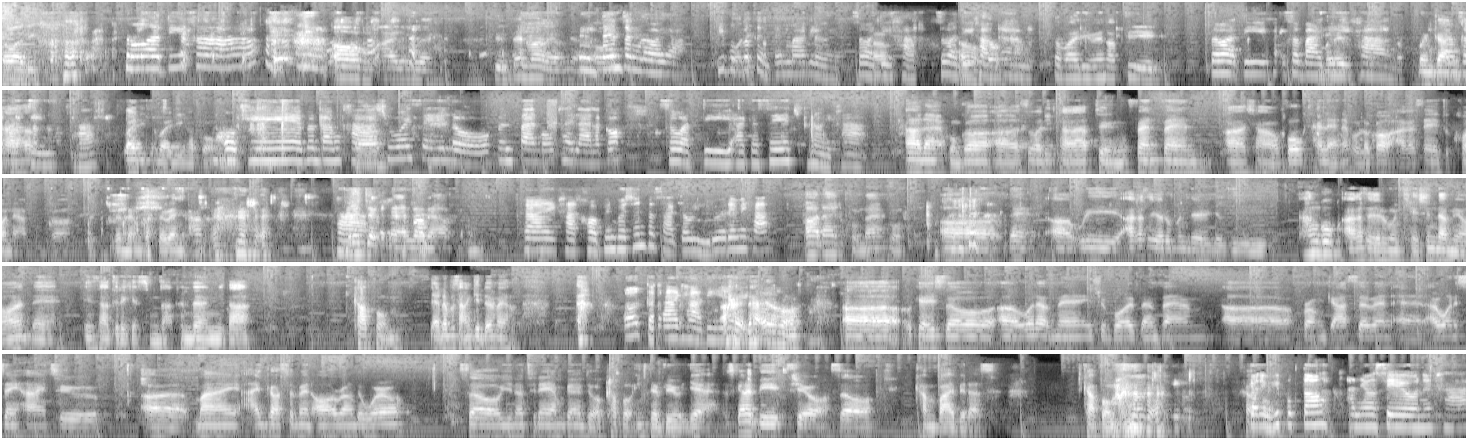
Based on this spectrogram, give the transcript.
สวัสดีครับสวัสดีค่ะโอ้ผมอายจังเลย ตื่นเต้นมากเลยครับเนี่ยตื่นเต้นจังเลยอะ พี่ปุ๊กก็ตื่นเต้นมากเลย สวัสดีครับ สวัสดีครับอามสบายดีไหมครับพี่ สวัสดีค่ะสบายดีค่ะเหมือนกันแบมสครับายบดีนะคะสบายดีสบายดีครับผม โอเคแบมแบมค่ะ ครับ ช่วยเซโลแฟนๆวงไทยแลนด์แล้วก็สวัสดีอากาเซ่หน่อยค่ะ อ่าได้ผมก็เอ่อสวัสดีครับ ถึงแฟนแฟนๆอ่าชาวโฟกไทยแลนด์นะผมแล้วก็อากาเซ่ทุกคนนะครับผมก็เป็นแบบกับเซเว่นครับค่ะ ไม่ได้เจอกันนานเลยนะครับผมใช่ค่ะ ขอเป็นเวอร์ชันภาษาเกาหลีด้วยได้ไหมคะ อ่าได้ครับผมได้ครับผมเอ่อ네 어, 우리 아가새 여러분들 여기 한국 아가새 여러분 계신다면 네 인사드리겠습니다. 뱀뱀입니다. ครับผมอยากได้ภาษาอังกฤษด้วยไหมครับ เออก็ได้ค่ะดี ได้ครับผม uh, okay so uh, what up man it's your boy Bam Bam uh, from GOT 7 and I want to say hi to uh, my I GOT 7 all around the world So you know today I'm gonna do a couple interview yeah it's gonna be chill so come vibe with us ครับผมโอเคก่อนอื่นพี่ปุ๊กต้องอันยองเซลนะคะ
